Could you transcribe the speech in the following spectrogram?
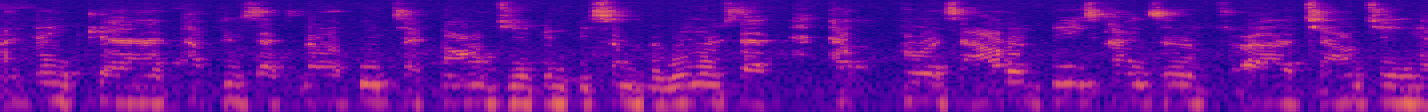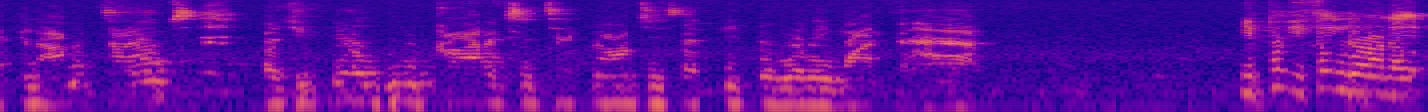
I think uh, companies that develop new technology can be some of the winners that help pull us out of these kinds of uh, challenging economic times as you build new products and technologies that people really want to have. You put your finger on it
